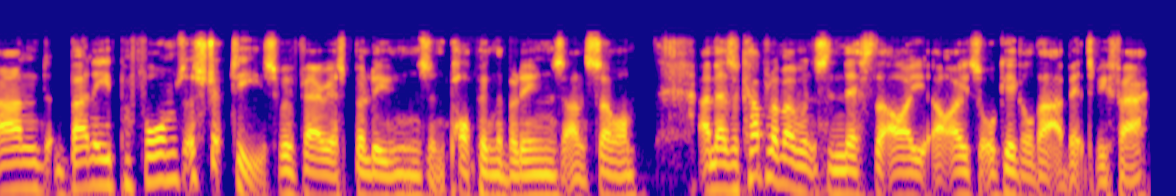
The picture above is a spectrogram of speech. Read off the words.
and Bunny performs a striptease with various balloons and popping the balloons and so on. And there's a couple of moments in this that I I sort of giggled at a bit, to be fair.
